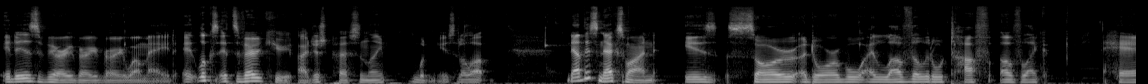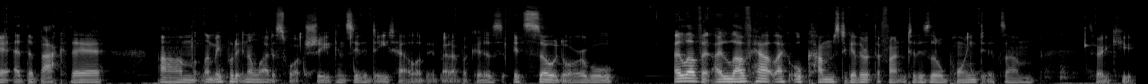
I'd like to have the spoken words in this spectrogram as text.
it is very, very, very well made. It looks, it's very cute. I just personally wouldn't use it a lot. Now, this next one is so adorable. I love the little tuft of like hair at the back there. Um, let me put it in a lighter swatch so you can see the detail a bit better because it's so adorable. I love it. I love how it like all comes together at the front to this little point. It's um, it's very cute.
